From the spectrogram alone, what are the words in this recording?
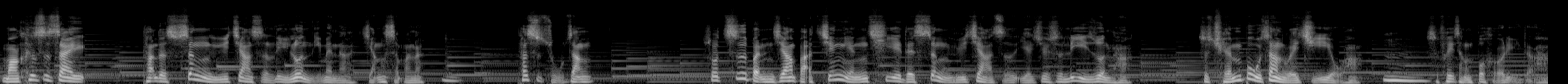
马克思在他的剩余价值理论里面呢，讲什么呢？嗯，他是主张说，资本家把经营企业的剩余价值，也就是利润哈，是全部占为己有哈，嗯，是非常不合理的哈。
